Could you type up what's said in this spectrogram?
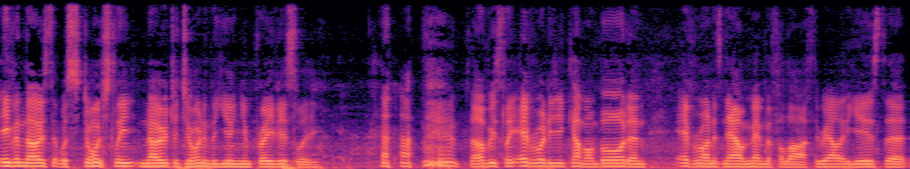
even those that were staunchly no to joining the union previously. so obviously everybody did come on board, and everyone is now a member for life. The reality is that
